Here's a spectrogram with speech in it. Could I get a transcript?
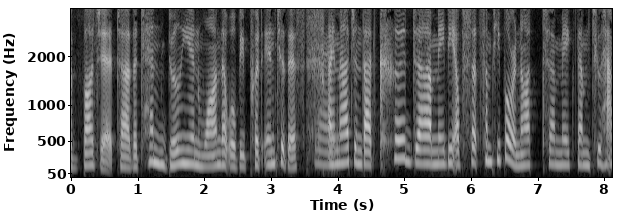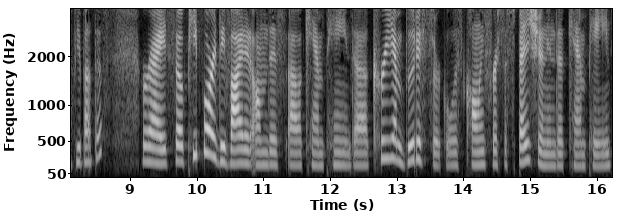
the budget, uh, the 10 billion won that will be put into this, I imagine that could uh, maybe upset some people or not uh, make them too happy about this. Right. So people are divided on this uh, campaign. The Korean Buddhist Circle is calling for suspension in the campaign,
